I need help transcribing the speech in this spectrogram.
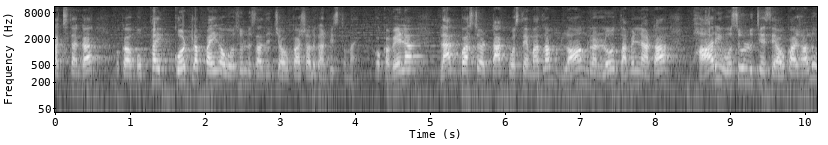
ఖచ్చితంగా ఒక ముప్పై కోట్ల పైగా వసూళ్ళు సాధించే అవకాశాలు కనిపిస్తున్నాయి. ఒకవేళ బ్లాక్ బాస్టర్ టాక్ వస్తే మాత్రం లాంగ్ రన్లో తమిళనాట భారీ వసూళ్ళు చేసే అవకాశాలు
